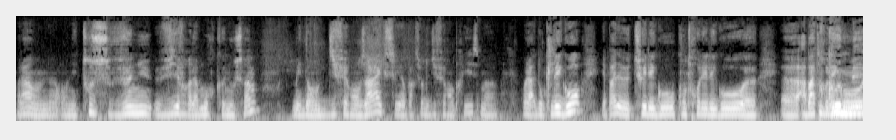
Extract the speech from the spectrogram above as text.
voilà, on, on est tous venus vivre l'amour que nous sommes, mais dans différents axes et à partir de différents prismes. Voilà, donc l'ego, il n'y a pas de tuer l'ego, contrôler l'ego, euh, euh, abattre l'ego, Gommer.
